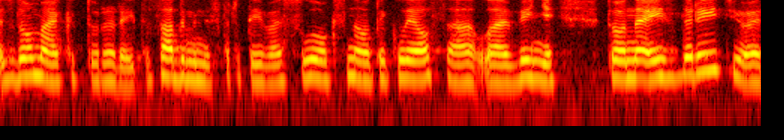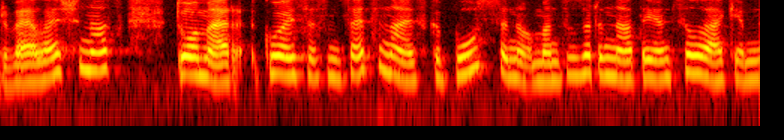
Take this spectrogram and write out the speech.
Es domāju, ka tur arī tas administratīvais sloks nav tik liels, lai viņi to neizdarītu, jo ir vēlēšanās. Tomēr, ko es esmu secinājis, ka puse no manas uzrunātajiem cilvēkiem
